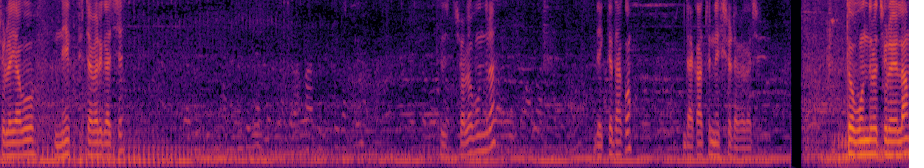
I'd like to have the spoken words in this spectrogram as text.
চলে যাব নেক্সট সেটআপের কাছে। চলো বন্ধুরা দেখতে থাকো। দেখা হচ্ছে নেক্সট সেটআপের কাছে। তো বন্ধুরা চলে এলাম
